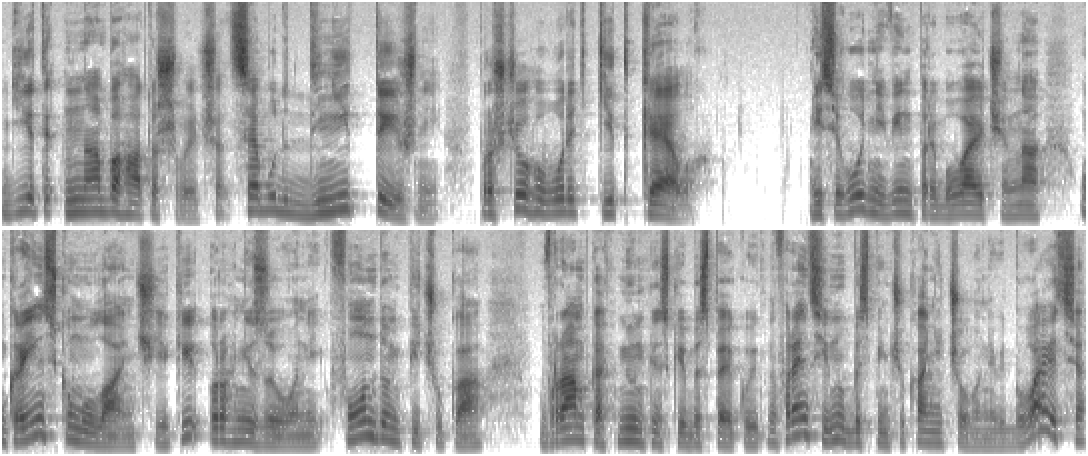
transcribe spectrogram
діяти набагато швидше. Це будуть дні тижні, про що говорить Кіт Келох. І сьогодні він, перебуваючи на українському ланчі, який організований фондом Пічука в рамках Мюнхенської безпекової конференції, ну без Пінчука нічого не відбувається.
